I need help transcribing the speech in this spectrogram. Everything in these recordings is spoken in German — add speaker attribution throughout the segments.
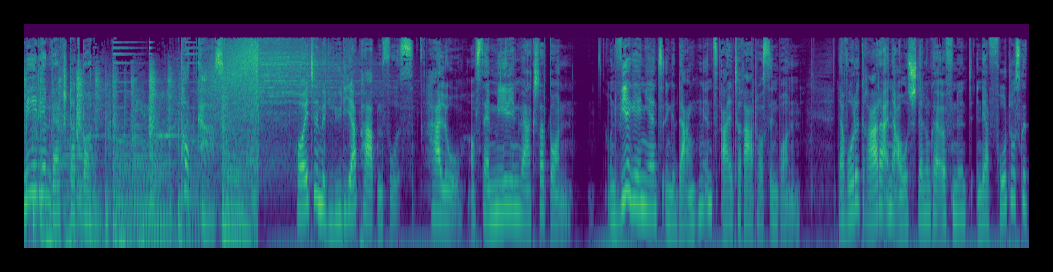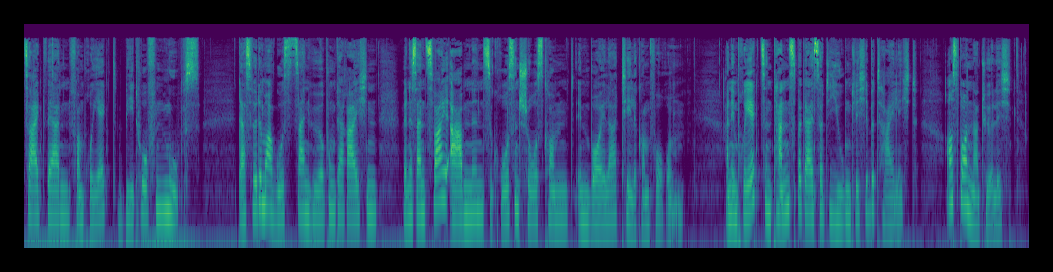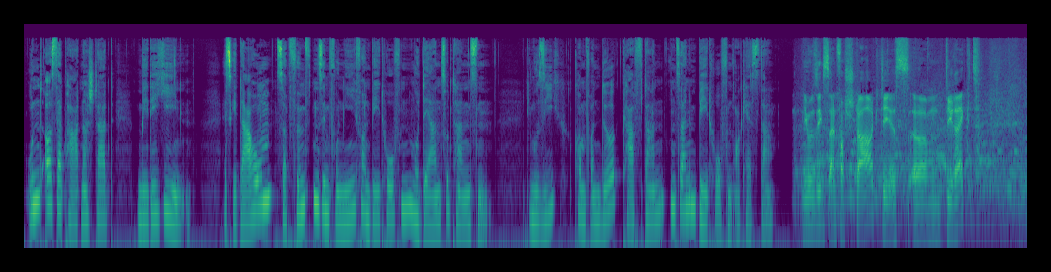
Speaker 1: Medienwerkstatt Bonn. Podcast.
Speaker 2: Heute mit Lydia Papenfuß. Hallo aus der Medienwerkstatt Bonn. Und wir gehen jetzt in Gedanken ins alte Rathaus in Bonn. Da wurde gerade eine Ausstellung eröffnet, in der Fotos gezeigt werden vom Projekt Beethoven Moves. Das wird im August seinen Höhepunkt erreichen, wenn es an zwei Abenden zu großen Shows kommt im Boiler Telekom Forum. An dem Projekt sind tanzbegeisterte Jugendliche beteiligt. Aus Bonn natürlich und aus der Partnerstadt Medellin. Es geht darum, zur fünften Symphonie von Beethoven modern zu tanzen. Die Musik kommt von Dirk Kaftan und seinem Beethoven-Orchester.
Speaker 3: Die Musik ist einfach stark, die ist ähm, direkt,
